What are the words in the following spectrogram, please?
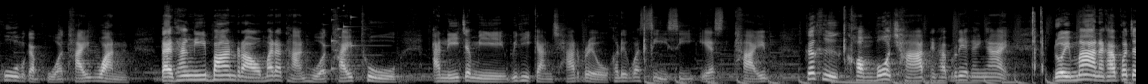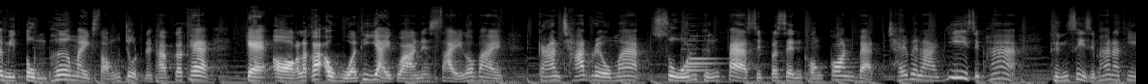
คู่มากับหัว Type 1แต่ทั้งนี้บ้านเรามาตรฐานหัว Type 2อันนี้จะมีวิธีการชาร์จเร็วเขาเรียกว่า CCS Type ก็คือคอมโบชาร์ตนะครับเรียกง่ายๆ โดยมากนะครับก็จะมีตุ่มเพิ่มมาอีก 2 จุดนะครับก็แค่แกะออกแล้วก็เอาหัวที่ใหญ่กว่าเนี่ยใส่เข้าไปการชาร์จเร็วมาก 0-80%ของก้อนแบตใช้เวลา 25 ถึง 45 นาที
